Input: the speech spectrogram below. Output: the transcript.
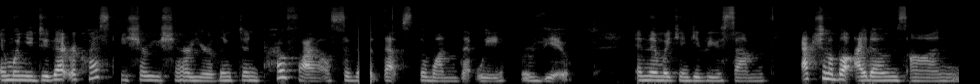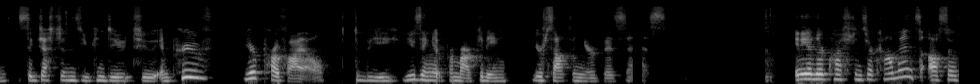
And when you do that request, be sure you share your LinkedIn profile so that that's the one that we review. And then we can give you some actionable items on suggestions you can do to improve your profile to be using it for marketing yourself and your business. Any other questions or comments? Also,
